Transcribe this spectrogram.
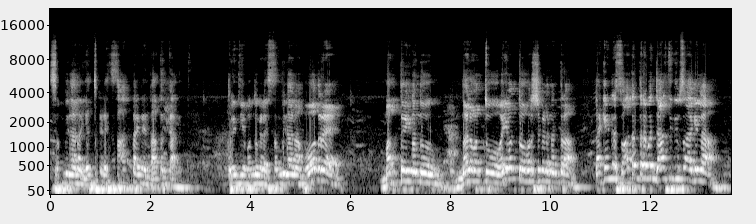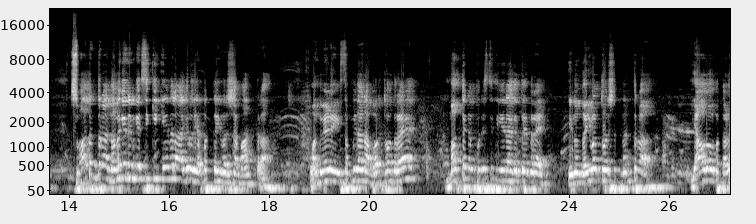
ಸಂವಿಧಾನ ಎಚ್ ಕಡೆ ಸಾಗ್ತಾ ಇದೆ ಅಂತ ಆತಂಕ ಆಗುತ್ತೆ. ಪ್ರೀತಿಯ ಬಂಧುಗಳೇ, ಸಂವಿಧಾನ ಹೋದ್ರೆ ಮತ್ತೆ ಇನ್ನೊಂದು ನಲವತ್ತು, ಐವತ್ತು ವರ್ಷಗಳ ನಂತರ ಯಾಕೆಂದ್ರೆ ಸ್ವಾತಂತ್ರ್ಯ ಬಂದು ಜಾಸ್ತಿ ದಿವಸ ಆಗಿಲ್ಲ. ಸ್ವಾತಂತ್ರ್ಯ ನಮಗೆ ನಿಮಗೆ ಸಿಕ್ಕಿ ಕೇವಲ ಆಗಿರೋದು ಎಪ್ಪತ್ತೈದು ವರ್ಷ ಮಾತ್ರ. ಒಂದ್ ವೇಳೆ ಈ ಸಂವಿಧಾನ ಹೊರಟೋದ್ರೆ ಮತ್ತೆ ನಮ್ಮ ಪರಿಸ್ಥಿತಿ ಏನಾಗುತ್ತೆ ಅಂದ್ರೆ ಇನ್ನೊಂದು ಐವತ್ತು ವರ್ಷದ ನಂತರ ಯಾವುದೋ ಒಬ್ಬ ತಳ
